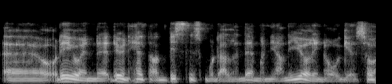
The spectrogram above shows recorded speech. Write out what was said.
Uh, og Det er jo en, det er jo en helt annen businessmodell enn det man gjerne gjør i Norge. Så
